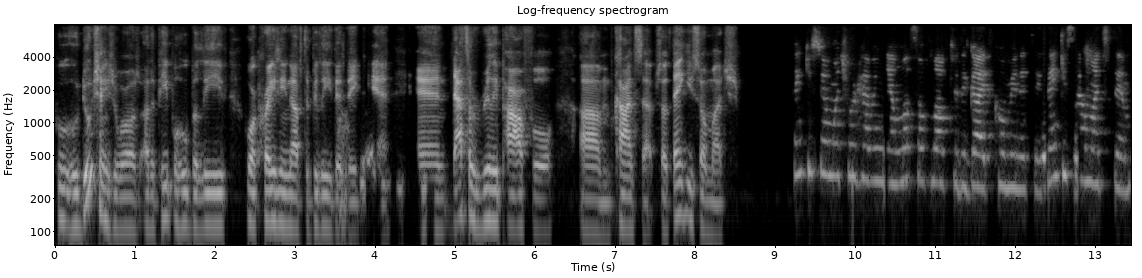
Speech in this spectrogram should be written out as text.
who who do change the world are the people who believe who are crazy enough to believe that they can. And that's a really powerful um, concept. So thank you so much. Thank you so much for having me and lots of love to the guide community. Thank you so much tim.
